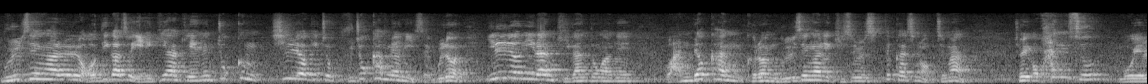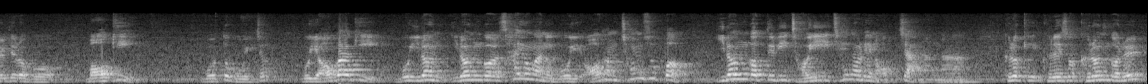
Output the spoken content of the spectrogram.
물 생활을 어디 가서 얘기하기에는 조금 실력이 좀 부족한 면이 있어요. 물론 1년이란 기간 동안에 완벽한 그런 물 생활의 기술을 습득할 수는 없지만 저희가 환수, 뭐 예를 들어 뭐 먹이, 뭐또뭐 있죠? 뭐 여과기, 뭐 이런 이런 걸 사용하는 뭐 어항 청소법 이런 것들이 저희 채널에는 없지 않았나. 그렇게 그래서 그런 거를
